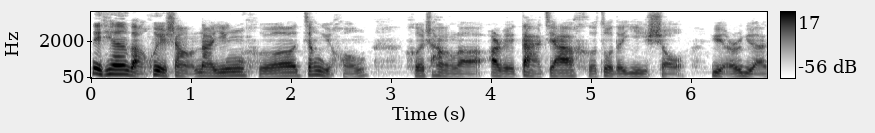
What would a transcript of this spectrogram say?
那天晚会上，那英和姜育恒合唱了二位大家合作的一首《月儿圆》，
